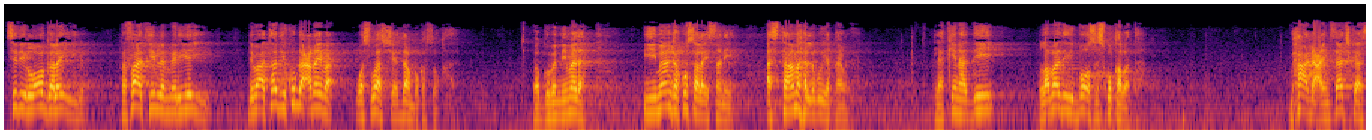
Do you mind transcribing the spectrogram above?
sidii loo galay iyo rafaadkii la mariyey iyo dhibaatadii ku dhacdayba waswaas shaydaan buu ka soo qaaday. Waa gobonnimada iimaanka ku salaysani astaamaha lagu yaqaan wey laakiin haddii labadii boos isku qabata maxaa dhacay masaajkaas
